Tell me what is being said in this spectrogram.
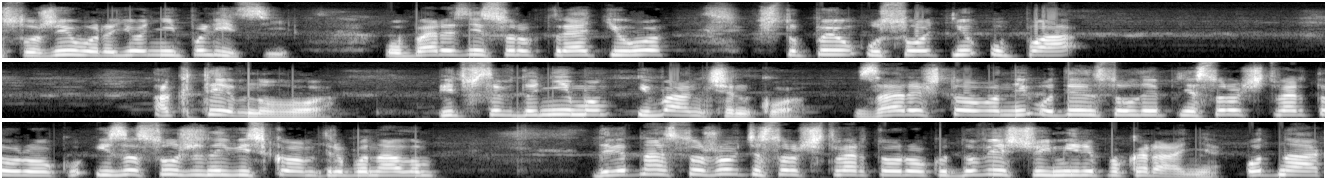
служив у районній поліції. У березні 43-го вступив у сотню УПА активного під псевдонімом Іванченко, заарештований 11 липня 44 року і засуджений військовим трибуналом 19 жовтня 44 року до вищої міри покарання. Однак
